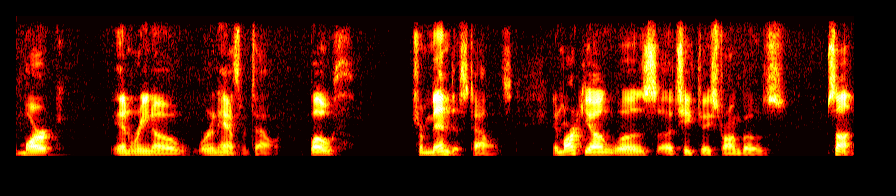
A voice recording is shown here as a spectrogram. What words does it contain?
Mark and Reno were enhancement talent, both tremendous talents. And Mark Young was uh, Chief Jay Strongbow's son.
